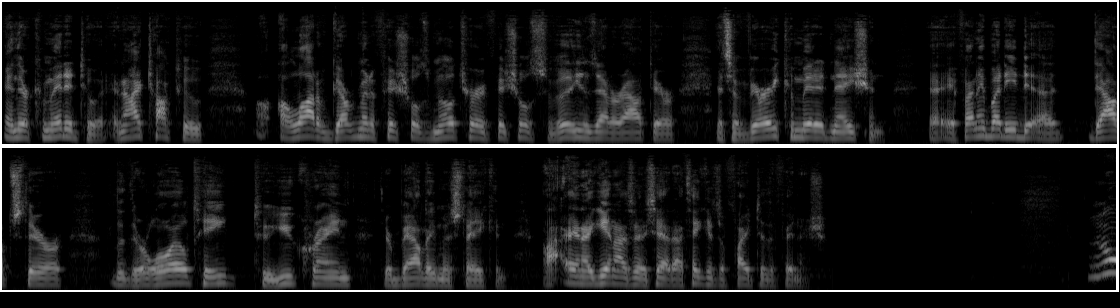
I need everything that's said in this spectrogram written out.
And they're committed to it. And I talk to a- lot of government officials, military officials, civilians that are out there. It's a very committed nation. Uh, If anybody uh, doubts their their loyalty to Ukraine, they're badly mistaken. Uh, and again, as I said, I think it's a fight to the finish. Ну,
